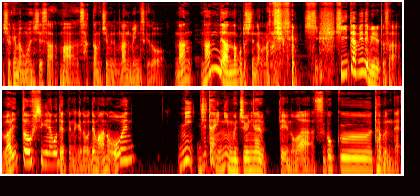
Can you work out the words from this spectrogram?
一生懸命応援してさまあサッカーのチームでも何でもいいんですけどなんなんであんなことしてんだろうなっていうね。引いた目で見るとさ割と不思議なことやってんだけどでもあの応援ってに自体に夢中になるっていうのはすごく多分ね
